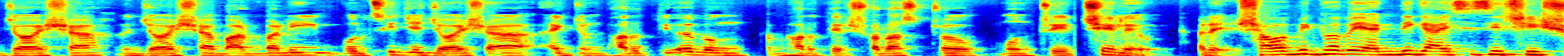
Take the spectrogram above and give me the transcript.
জয়শা জয়শা বারবারই বলছি যে জয়শা একজন ভারতীয় এবং ভারতের স্বরাষ্ট্র মন্ত্রীর ছেলেও। মানে স্বাভাবিকভাবে একদিকে আইসিসির শীর্ষ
